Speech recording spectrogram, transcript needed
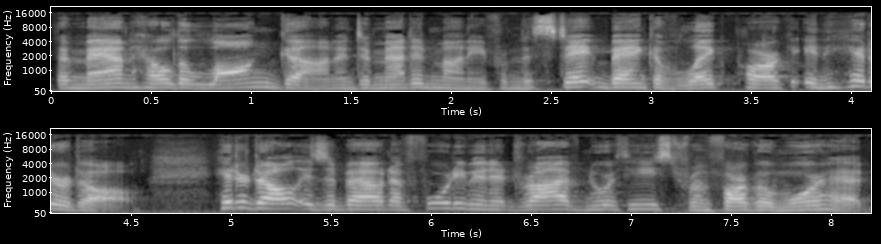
The man held a long gun and demanded money from the State Bank of Lake Park in Hitterdal. Hitterdal is about a 40 minute drive northeast from Fargo Moorhead.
